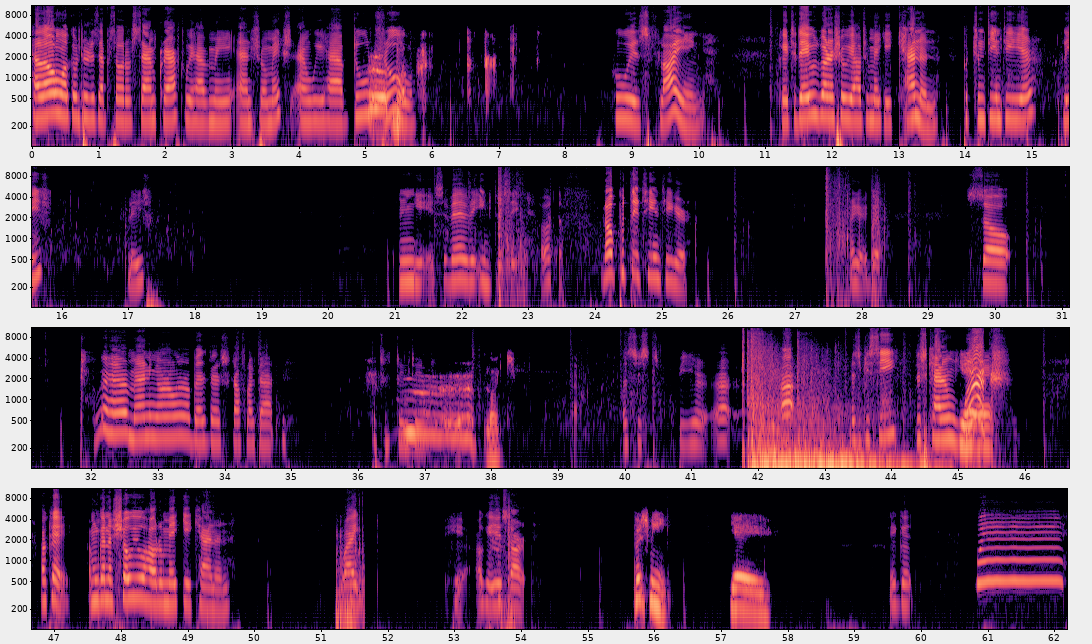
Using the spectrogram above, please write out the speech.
Hello and welcome to this episode of Sampcraft. We have me and Showmix and we have Dude Drew who is flying. Okay, today we're gonna show you how to make a cannon. Put some TNT here, please. Please. Mm, yes, very interesting. What the f- No, put the TNT here. Okay, good. So, we're here manning our little business, stuff like that. Put the TNT. Like, Let's just be here. Uh, uh, as you can see, this cannon Yeah. works. Okay, I'm gonna show you how to make a cannon. Right here. Okay, you start. push me. Yay. Okay, good. Whee!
